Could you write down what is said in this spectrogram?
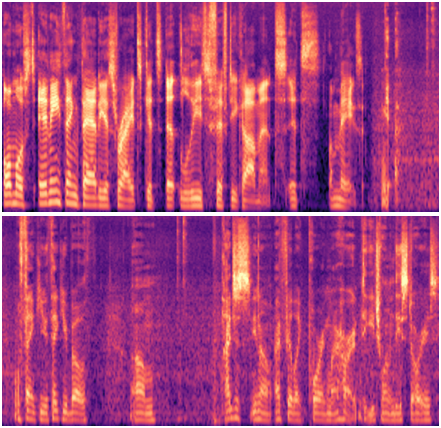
almost anything Thaddeus writes gets at least 50 comments. It's amazing. Yeah. Well, thank you, thank you both. Um, I just you know I feel like pouring my heart into each one of these stories.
